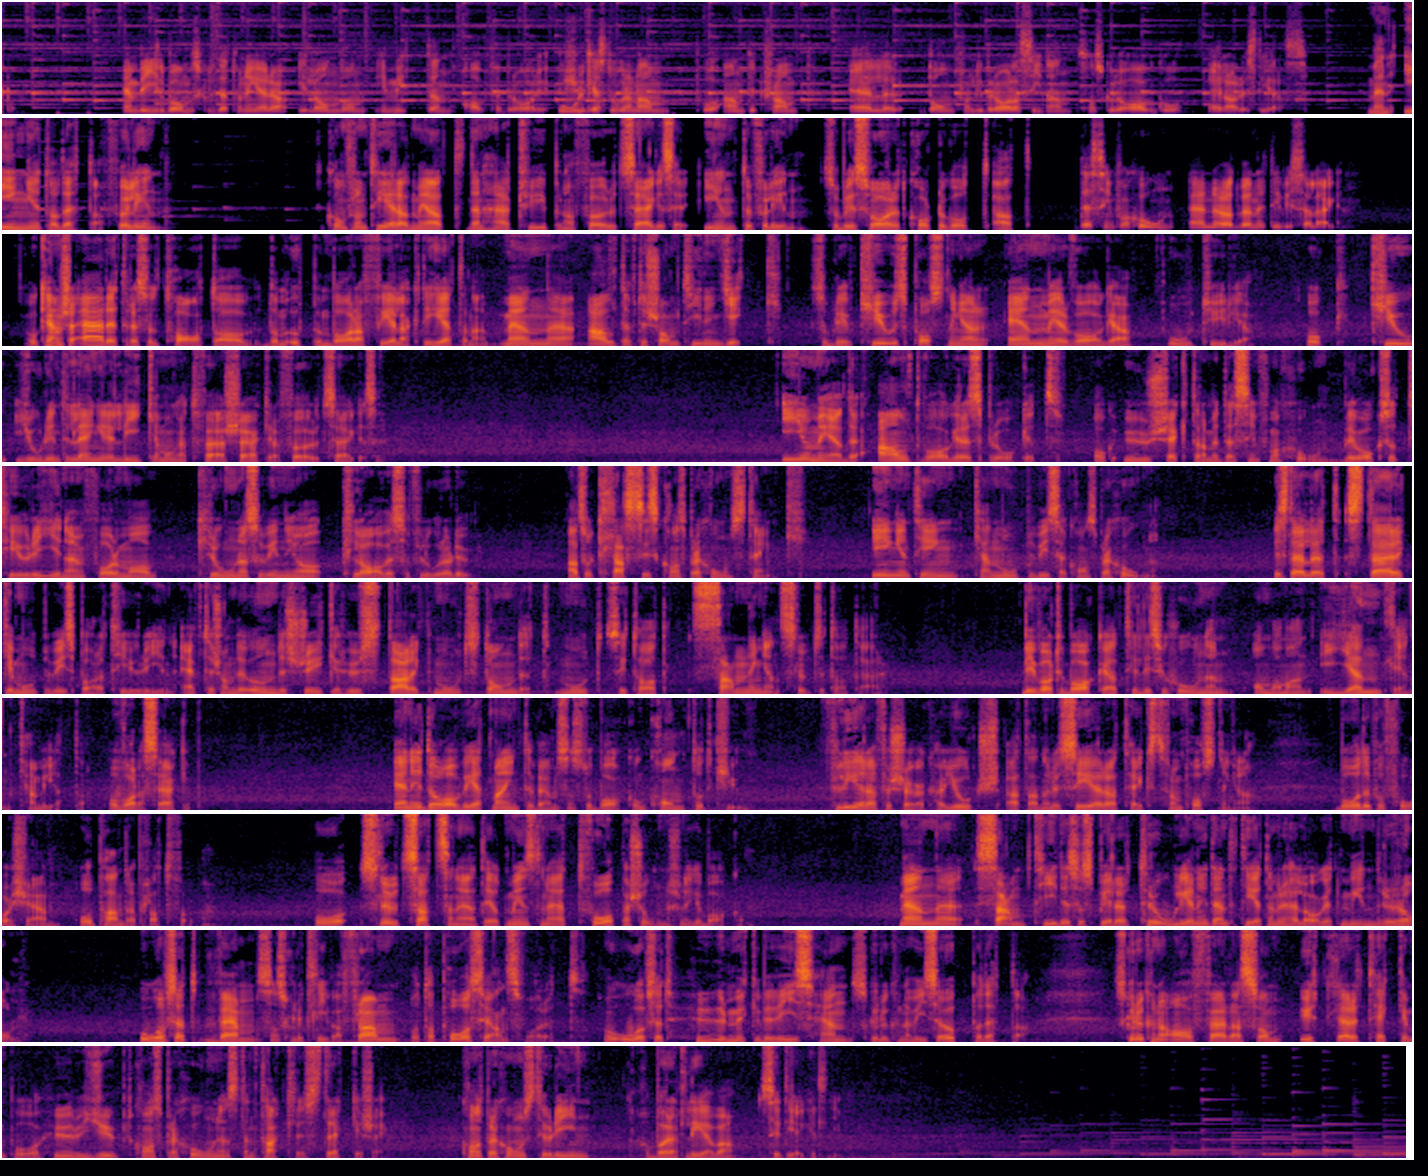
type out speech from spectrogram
En bilbomb skulle detonera i London i mitten av februari. Olika stora namn på anti-Trump eller de från liberala sidan som skulle avgå eller arresteras. Men inget av detta föll in. Konfronterad med att den här typen av förutsägelser inte föll in så blir svaret kort och gott att desinformation är nödvändigt i vissa lägen. Och kanske är det ett resultat av de uppenbara felaktigheterna, men eh, allt eftersom tiden gick så blev Qs postningar än mer vaga, otydliga och Q gjorde inte längre lika många tvärsäkra förutsägelser. I och med det allt vagare språket och ursäkterna med desinformation blev också teorierna en form av krona så vinner jag, klave så förlorar du. Alltså klassiskt konspirationstänk. Ingenting kan motbevisa konspirationen. Istället stärker motbevisbara teorin eftersom det understryker hur starkt motståndet mot citat sanningen slutcitat är. Vi var tillbaka till diskussionen om vad man egentligen kan veta och vara säker på. Än idag vet man inte vem som står bakom kontot Q. Flera försök har gjorts att analysera text från postningarna, både på 4chan och på andra plattformar. Och slutsatsen är att det åtminstone är två personer som ligger bakom. Men eh, samtidigt så spelar troligen identiteten vid det här laget mindre roll. Oavsett vem som skulle kliva fram och ta på sig ansvaret och oavsett hur mycket bevis hen skulle kunna visa upp på detta skulle kunna avfärdas som ytterligare tecken på hur djupt konspirationens tentakler sträcker sig. Konspirationsteorin har börjat leva sitt eget liv.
